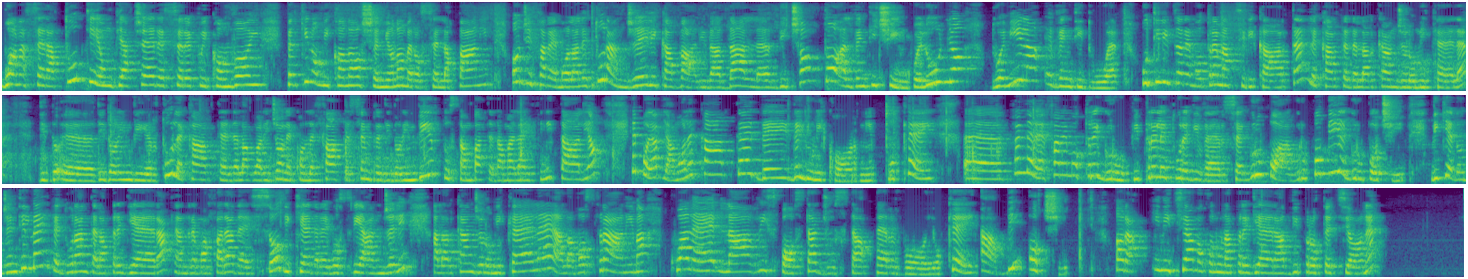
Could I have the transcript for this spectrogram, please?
Buonasera a tutti, è un piacere essere qui con voi. Per chi non mi conosce, il mio nome è Rossella Pani. Oggi faremo la lettura angelica valida dal 18 al 25 luglio 2022. Utilizzeremo tre mazzi di carte, le carte dell'Arcangelo Michele di, eh, di Dorin Virtu, le carte della guarigione con le fate sempre di Dorin Virtu, stampate da My Life in Italia, e poi abbiamo le carte dei, degli unicorni, ok? Eh, faremo tre gruppi, tre letture diverse, gruppo A, gruppo B e gruppo C. Vi chiedo gentilmente durante la preghiera che andremo a fare adesso di chiedere ai vostri angeli, all'arcangelo Michele, alla vostra anima, qual è la risposta giusta per voi, ok? A, B o C. Ora iniziamo con una preghiera di protezione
